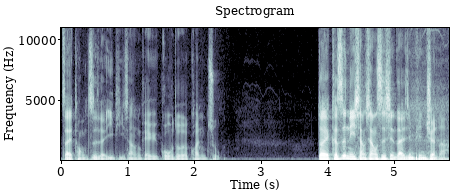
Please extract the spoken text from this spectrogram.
在同志的议题上给予过多的关注。对，可是你想象是现在已经平权了，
